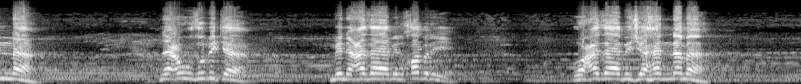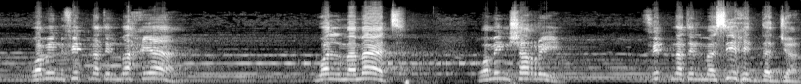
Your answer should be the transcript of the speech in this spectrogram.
ইন্না نعوذ بك من عذاب القبر وعذاب جهنم ومن فتنة المحيا والممات ومن شر فتنة المسيح الدجال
